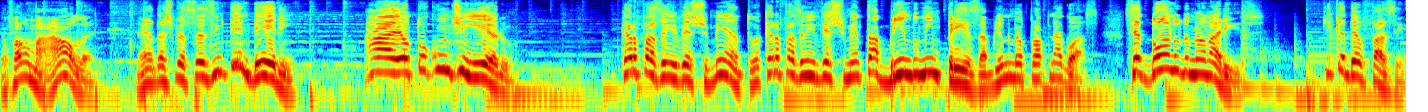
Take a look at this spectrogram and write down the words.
Eu falo uma aula né, das pessoas entenderem. Ah, eu tô com dinheiro. Quero fazer um investimento? Eu quero fazer um investimento abrindo uma empresa, abrindo meu próprio negócio. Ser dono do meu nariz. O que, que eu devo fazer?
